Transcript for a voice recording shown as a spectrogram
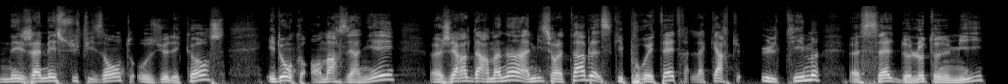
n'est jamais suffisante aux yeux des Corses. Et donc, en mars dernier, euh, Gérald Darmanin a mis sur la table ce qui pourrait être la carte ultime, euh, celle de l'autonomie.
